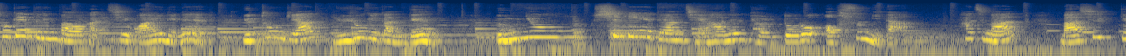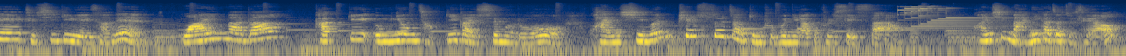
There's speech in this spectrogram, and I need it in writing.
소개해드린 바와 같이 와인에는 유통기한, 유효기간 등 음용 시기에 대한 제한은 별도로 없습니다. 하지만 맛있게 드시기 위해서는 와인마다 각기 음용 적기가 있으므로 관심은 필수적인 부분이라고 볼 수 있어요. 관심 많이 가져주세요.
